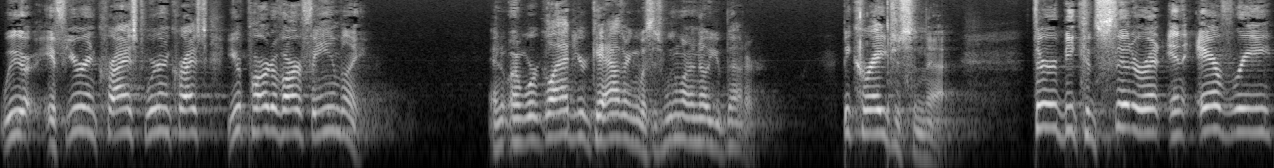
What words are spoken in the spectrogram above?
We are, if you're in Christ, we're in Christ, you're part of our family. And, and we're glad you're gathering with us. We want to know you better. Be courageous in that. Third, be considerate in every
